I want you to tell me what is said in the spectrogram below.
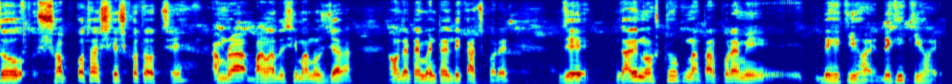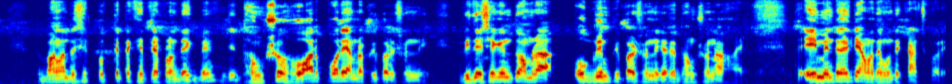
তো সব কথা শেষ কথা হচ্ছে, আমরা বাংলাদেশি মানুষ যারা, আমাদের একটা মেন্টালিটি কাজ করে যে গাড়ি নষ্ট হোক না, তারপরে আমি দেখে কি হয়, দেখি কি হয়। তো বাংলাদেশের প্রত্যেকটা ক্ষেত্রে আপনারা দেখবেন যে ধ্বংস হওয়ার পরে আমরা প্রিপারেশন নেই। বিদেশে কিন্তু আমরা অগ্রিম প্রিপারেশন নিই যাতে ধ্বংস না হয়। তো এই মেন্টালিটি আমাদের মধ্যে কাজ করে।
